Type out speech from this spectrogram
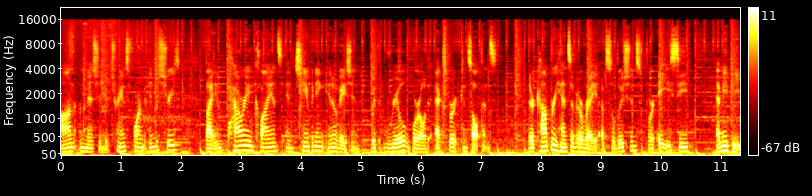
on a mission to transform industries by empowering clients and championing innovation with real world expert consultants. Their comprehensive array of solutions for AEC, MEP,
